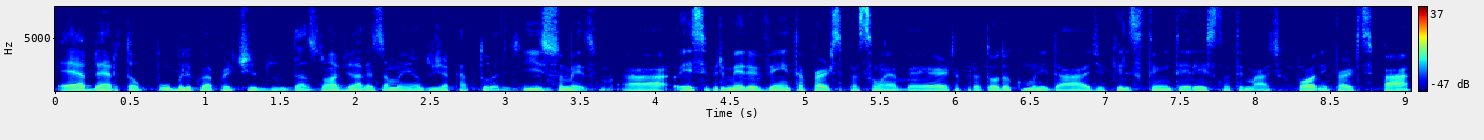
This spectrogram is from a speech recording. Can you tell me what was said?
É aberto ao público a partir das 9 horas da manhã do dia 14. Né? Isso mesmo. Esse primeiro evento, a participação é aberta para toda a comunidade. Aqueles que têm interesse na temática podem participar.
